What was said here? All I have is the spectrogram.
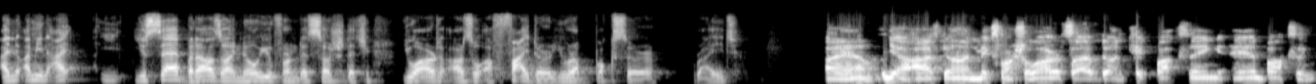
i know i mean i you said but also i know you from the social that you you are also a fighter you're a boxer right I am. Yeah, I've done mixed martial arts. I've done kickboxing and boxing.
